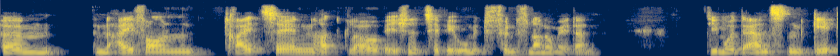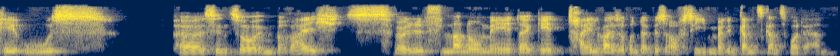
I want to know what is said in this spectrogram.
Ähm, ein iPhone 13 hat, glaube ich, eine CPU mit 5 Nanometern. Die modernsten GPUs äh, sind so im Bereich 12 Nanometer, geht teilweise runter bis auf 7 bei den ganz, ganz modernen.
